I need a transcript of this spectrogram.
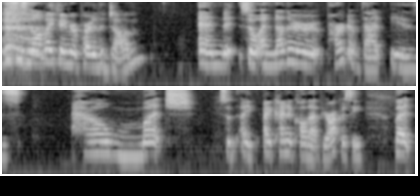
this is not my favorite part of the job. And so another part of that is how much so I, I kind of call that bureaucracy, but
